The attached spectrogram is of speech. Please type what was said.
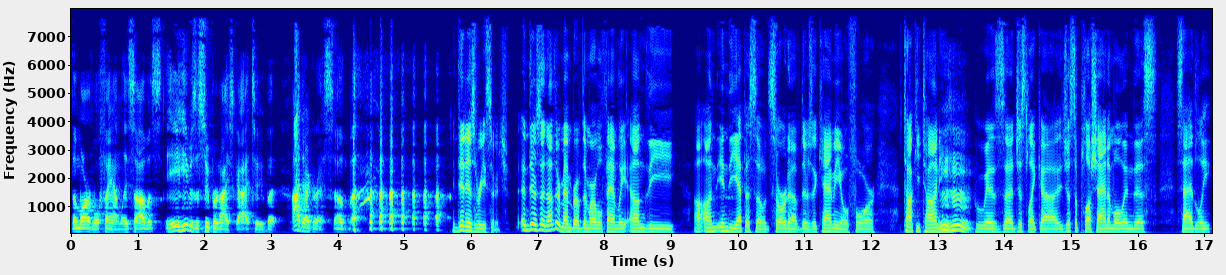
the Marvel family. So I was he, he was a super nice guy too, but I digress. So he did his research. And there's another member of the Marvel family on the uh, on in the episode sort of. There's a cameo for Tawky Tawny, mm-hmm. who is uh, just like a, just a plush animal in this sadly.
